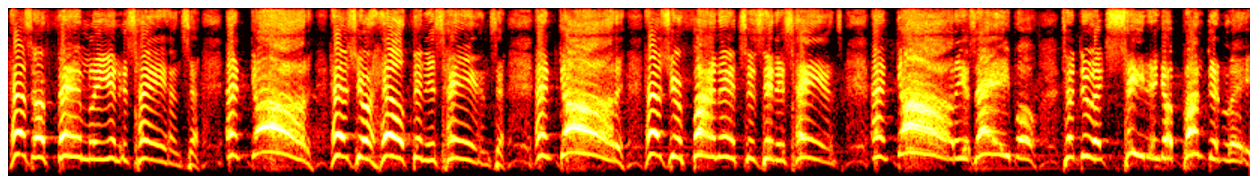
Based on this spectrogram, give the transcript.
has our family in His hands and God has your health in His hands and God has your finances in His hands. And God is able to do exceeding abundantly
